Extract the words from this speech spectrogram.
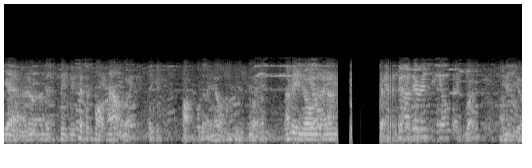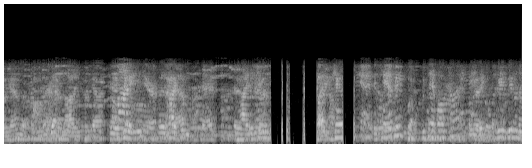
Yeah, I don't, I'm just thinking, it's such a small town. Like, it's possible that I know him. I may know him, and I don't even. Uh, they're into yoga. Right. I'm into yoga. Right. I got a lot of yoga. And A lot again, easier. and hiking. Okay. And hiking. What? You can't, In camping? We camp all time. We in the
